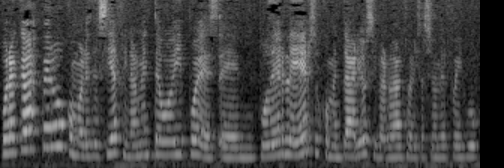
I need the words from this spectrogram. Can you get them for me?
Por acá espero, como les decía, finalmente hoy pues em, poder leer sus comentarios y la nueva actualización de Facebook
